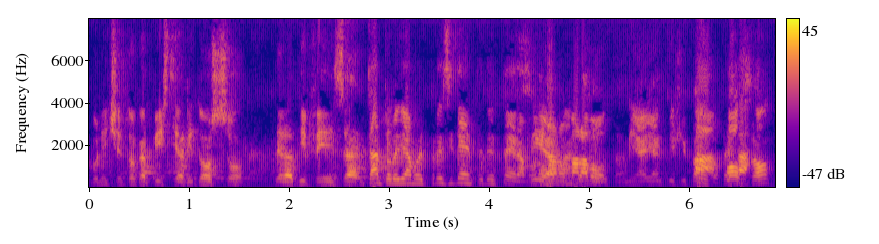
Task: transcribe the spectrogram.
con i centrocampisti a ridosso della difesa. Intanto vediamo il presidente del Teramo, sì, Romano Malavolta. Mi hai anticipato, Ah, posso?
